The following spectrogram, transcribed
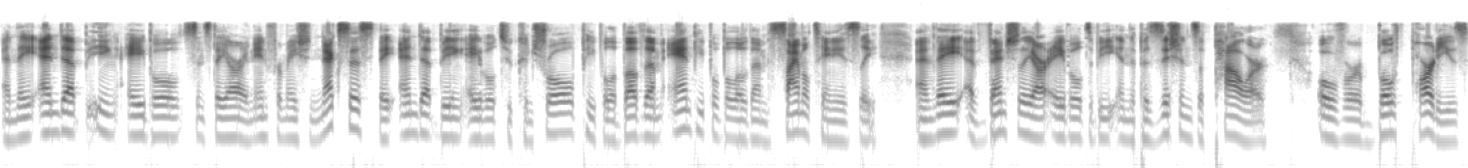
And they end up being able, since they are an information nexus, they end up being able to control people above them and people below them simultaneously. And they eventually are able to be in the positions of power over both parties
